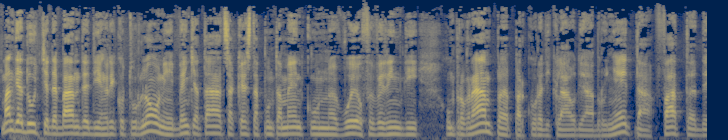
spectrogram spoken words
Mandi a tutti le bande di Enrico Turloni, ben chiatazza a questo appuntamento con voi Fevelin di un programma per cura di Claudia Brugnetta, fatto da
